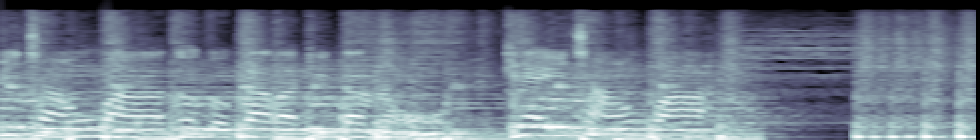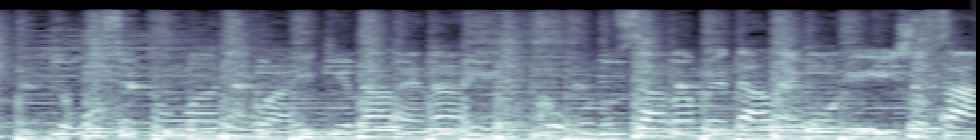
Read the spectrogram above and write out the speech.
みちゃんはどこから来たの？けいちゃんは。どうせ永遠には生きられない。この定め誰も一緒さ。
